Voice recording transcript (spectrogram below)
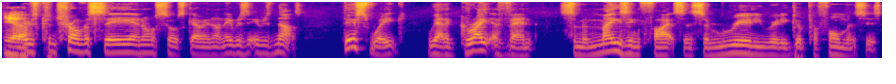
yeah. there was controversy and all sorts going on. It was it was nuts. This week we had a great event, some amazing fights, and some really really good performances.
